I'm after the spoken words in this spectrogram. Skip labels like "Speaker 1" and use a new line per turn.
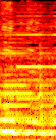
Yeah.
